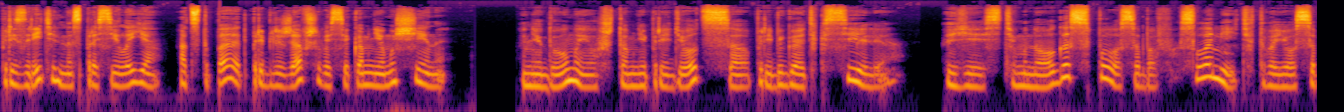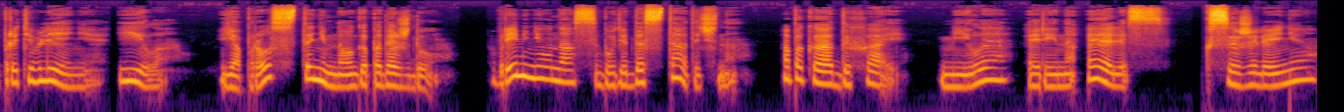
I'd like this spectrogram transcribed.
Презрительно спросила я, отступая от приближавшегося ко мне мужчины. Не думаю, что мне придется прибегать к силе. Есть много способов сломить твое сопротивление, Ила. Я просто немного подожду. Времени у нас будет достаточно. А пока отдыхай, милая Эрина Элис. К сожалению,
